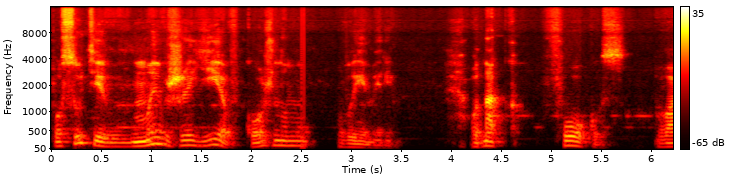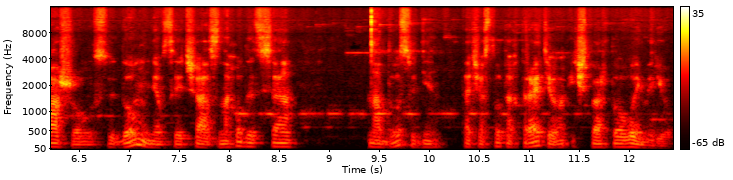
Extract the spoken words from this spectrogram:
По суті, ми вже є в кожному вимірі. Однак фокус вашого усвідомлення в цей час знаходиться на досвіді та частотах третього і четвертого вимірів.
